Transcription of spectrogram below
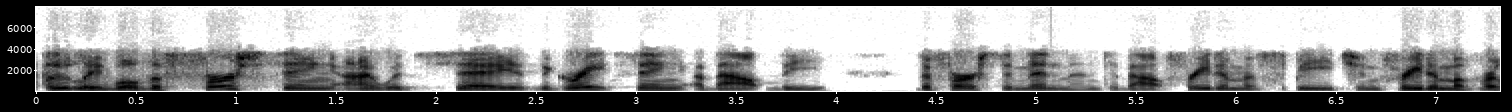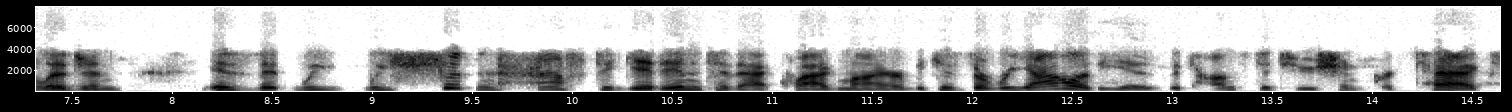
Absolutely. Well, the first thing I would say is the great thing about the the First Amendment about freedom of speech and freedom of religion is that we we shouldn't have to get into that quagmire because the reality is the Constitution protects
